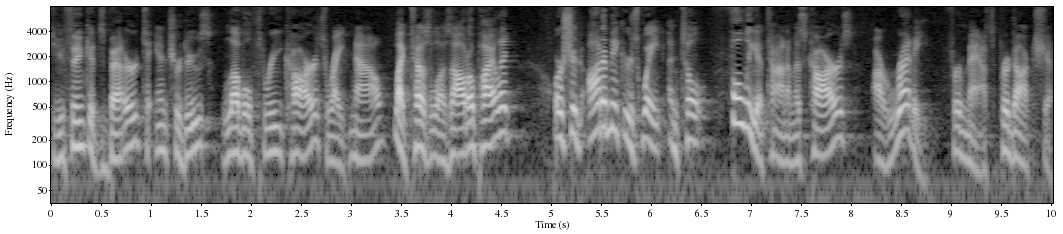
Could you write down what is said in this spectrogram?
Do you think it's better to introduce level 3 cars right now, like Tesla's autopilot? Or should automakers wait until fully autonomous cars are ready for mass production.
